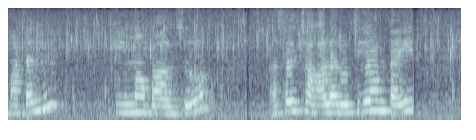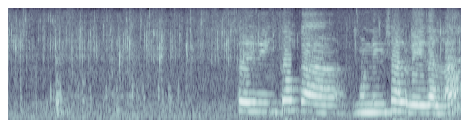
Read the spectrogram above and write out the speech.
మటన్ కీమా బాల్స్ అసలు చాలా రుచిగా ఉంటాయి. సో ఇవి ఇంకొక మూడు నిమిషాలు వేగల్లా?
